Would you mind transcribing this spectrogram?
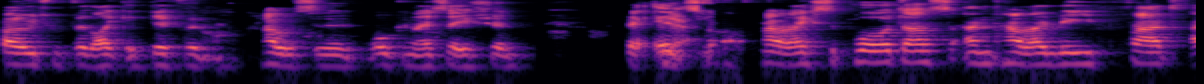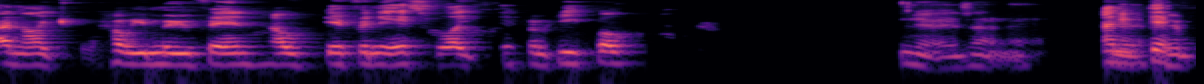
both with like a different housing organisation. But it's like how they support us and how they leave flat and like how we move in, how different it is for like different people, yeah, exactly. and yeah, diff-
